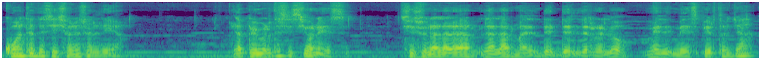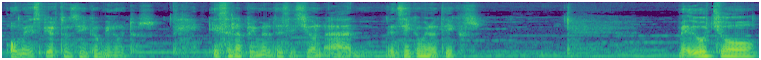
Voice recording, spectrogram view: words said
¿Cuántas decisiones al día? La primera decisión es, si suena la, alarma del reloj, ¿me, despierto ya o me despierto en cinco minutos? Esa es la primera decisión. Ah, en cinco minuticos. Me ducho.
